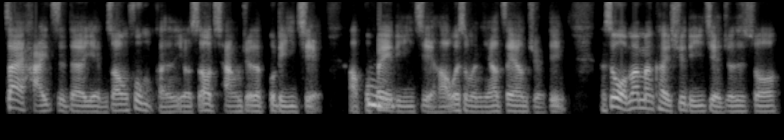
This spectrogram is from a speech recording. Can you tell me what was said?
在孩子的眼中，父母可能有时候常觉得不理解啊，不被理解哈，为什么你要这样决定？可是我慢慢可以去理解，就是说，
